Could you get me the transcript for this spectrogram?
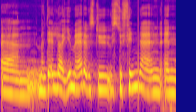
Eh, men det er løye med det. Hvis du, hvis du finner en, en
